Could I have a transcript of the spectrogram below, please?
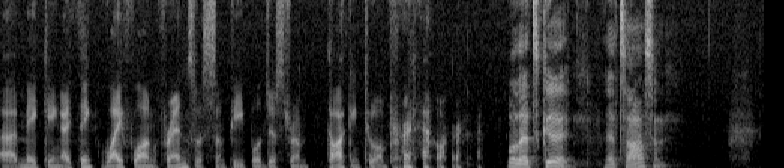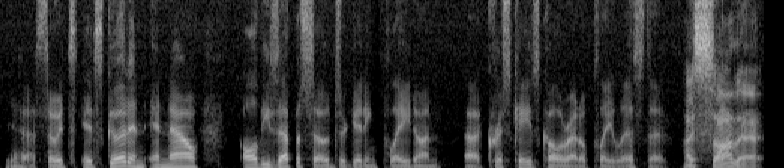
uh, making, I think, lifelong friends with some people just from talking to them for an hour. well, that's good. That's awesome. Yeah, so it's it's good, and and now all these episodes are getting played on uh, Chris K's Colorado playlist. Uh, I saw that,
